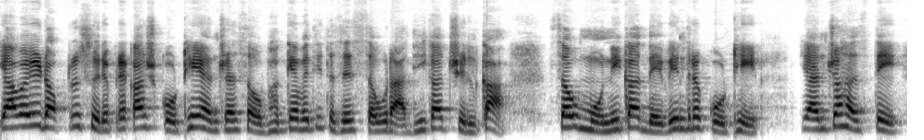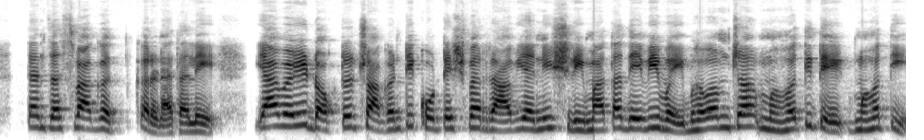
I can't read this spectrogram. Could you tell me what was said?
यावेळी डॉक्टर सूर्यप्रकाश कोठे यांच्या सौभाग्यवती तसेच सौ राधिका चिलका सौ मोनिका देवेंद्र कोठे यांच्या हस्ते त्यांचं स्वागत करण्यात आले. यावेळी डॉक्टर चागंटी कोटेश्वर राव यांनी श्रीमाता देवी वैभवमच्या महती ते महती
